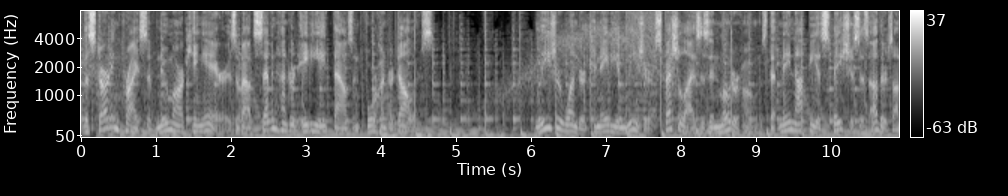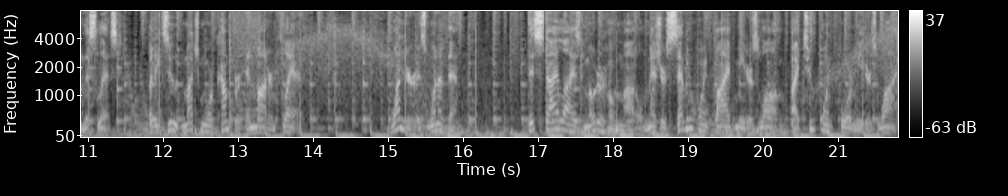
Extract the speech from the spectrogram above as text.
The starting price of Newmar King Aire is about $788,400. Leisure Wonder Canadian Leisure specializes in motorhomes that may not be as spacious as others on this list, but exude much more comfort and modern flair. Wonder is one of them. This stylized motorhome model measures 7.5 meters long by 2.4 meters wide.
